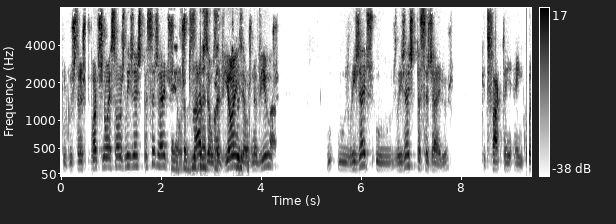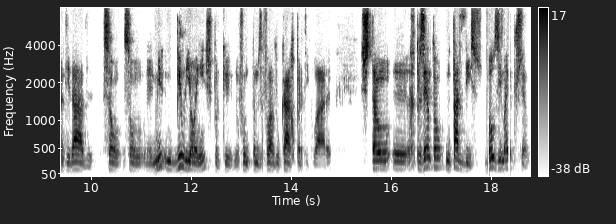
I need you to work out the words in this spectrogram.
porque os transportes não é só os ligeiros de passageiros, é, são os pesados, é os aviões, é os navios. Os ligeiros, os ligeiros de passageiros que de facto em, em quantidade são, são eh, bilhões, porque no fundo estamos a falar do carro particular, estão, eh, representam metade disso, 12,5%.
